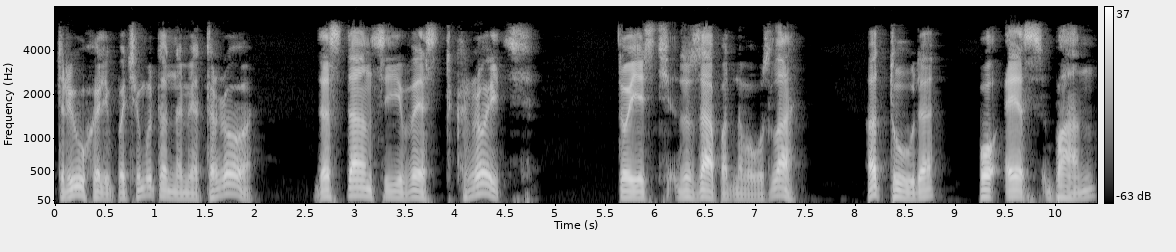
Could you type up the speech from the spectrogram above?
трюхали почему-то на метро до станции Вест-Кройц, то есть до западного узла, оттуда по С-Бан,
